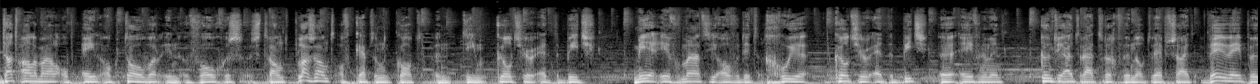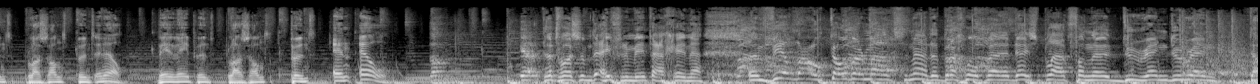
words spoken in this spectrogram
Dat allemaal op 1 oktober in Voges, Strand Plazant of Captain Cod... een team Culture at the Beach. Meer informatie over dit goede Culture at the Beach uh, evenement... kunt u uiteraard terugvinden op de website www.plazant.nl www.plazant.nl ja, dat was hem, de evenementagenda. Een wilde oktobermaand. Nou, dat bracht me op uh, deze plaat van uh, Duran Duran. De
